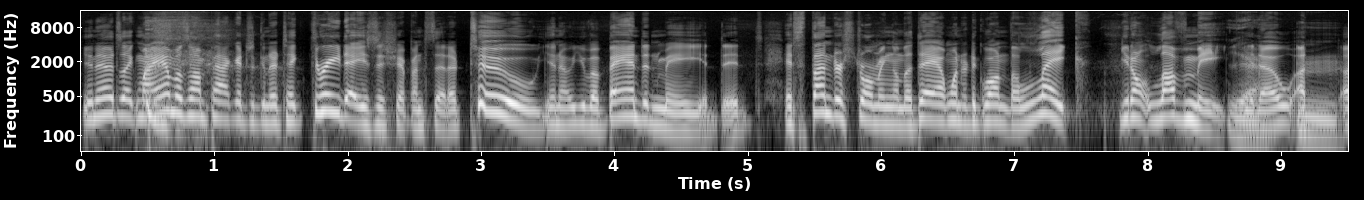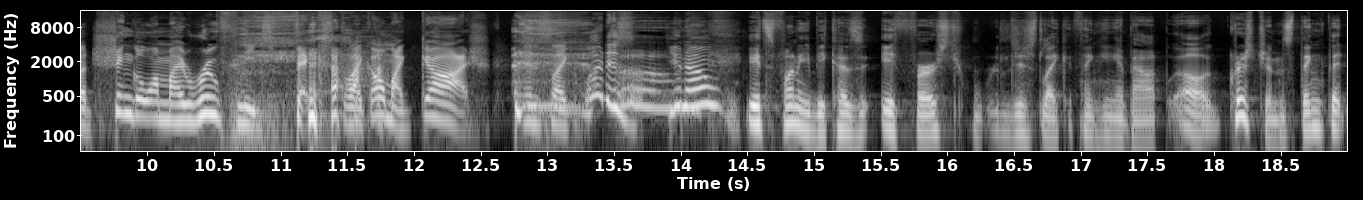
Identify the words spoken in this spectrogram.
You know, it's like my Amazon package is going to take three days to ship instead of two. You know, you've abandoned me. It, it, it's thunderstorming on the day I wanted to go on the lake. You don't love me. You know, a, mm. a shingle on my roof needs fixed. like, oh my gosh. And it's like, what is, you know? It's funny because at first, just like thinking about, oh, Christians think that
